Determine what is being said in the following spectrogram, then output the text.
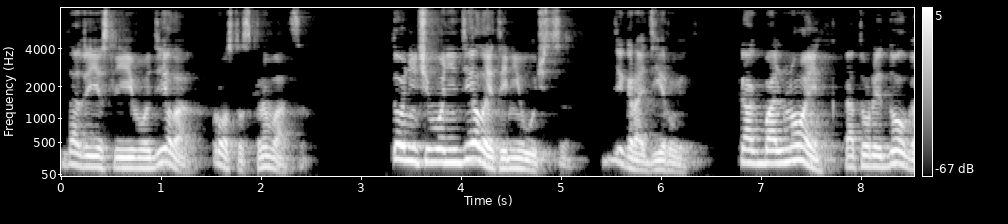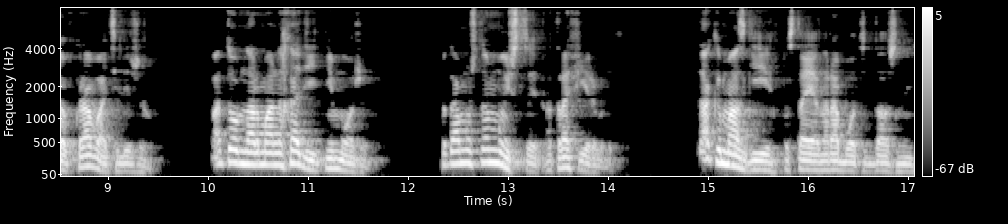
даже если его дело просто скрываться. Кто ничего не делает и не учится, деградирует. Как больной, который долго в кровати лежал. Потом нормально ходить не может, потому что мышцы атрофировались. Так и мозги постоянно работать должны.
